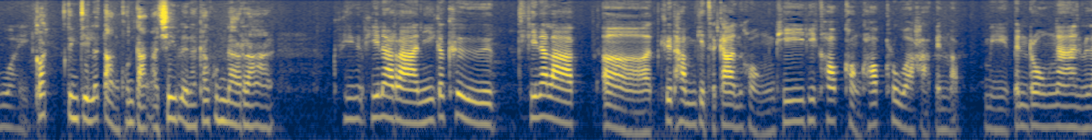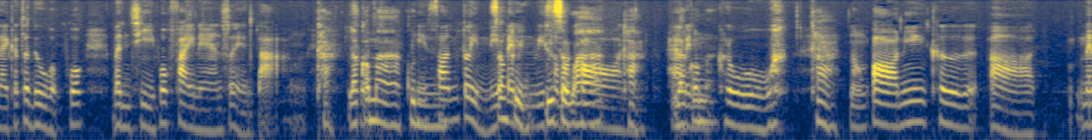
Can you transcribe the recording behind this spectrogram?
ด้วย ก็จริงๆ แล้วต่างคนต่างอาชีพเลยนะคะ คุณนารา พี่พี่นารานี่ก็คือพี่นาราเอ่อ คือทำกิจการของที่ที่ครอบของครอบครัวค่ะ เป็นแบบมีเป็นโรงงานเวลาก็จะดูแบบพวกบัญชีพวกไฟแนนซ์อะไรต่างค่ะ แล้วก็มาคุณพี่ซ่อนกลิ่นนี่ซ่อนเป็กลิ่นนวิวิศศววะกรค่ะแพรแล้วเป็ก็นมาครูค่ะ น้องปอนี่คือเอ่อใน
